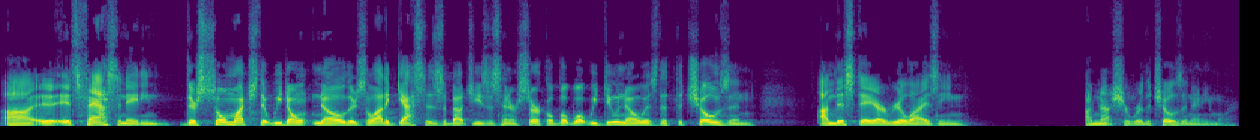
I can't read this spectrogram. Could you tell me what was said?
Uh, it's fascinating. There's so much that we don't know. There's a lot of guesses about Jesus' inner circle, but what we do know is that the chosen on this day are realizing, I'm not sure we're the chosen anymore.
